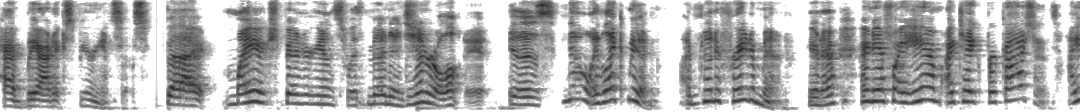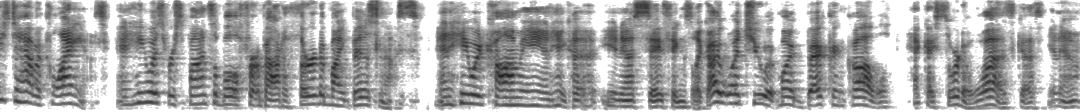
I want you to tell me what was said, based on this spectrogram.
had bad experiences. But my experience with men in general is no, I like men. I'm not afraid of men, you know? And if I am, I take precautions. I used to have a client, and he was responsible for about a third of my business. And he would call me and he could, you know, say things like, I want you at my beck and call. Well, heck, I sort of was, because, you know,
